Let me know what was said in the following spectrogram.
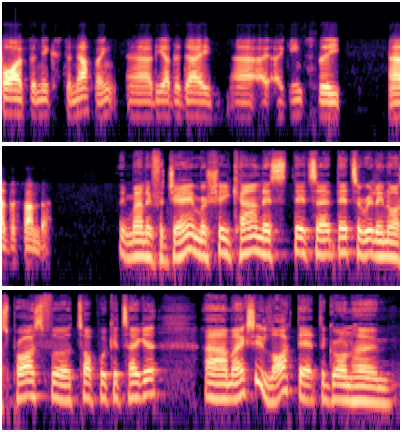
five for next to nothing uh, the other day uh, against the uh, the Thunder. I think money for Jam, Rashid Khan. That's that's a that's a really nice price for top wicket taker. Um, I actually like that de Grandhomme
